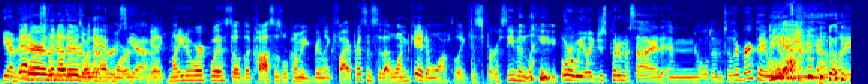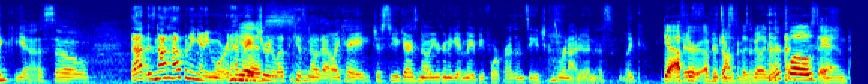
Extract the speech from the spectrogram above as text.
Yeah, better so than others, or they have more Yeah, like money to work with. So the CASAs will come and bring like five presents to that one kid, and we'll have to like disperse evenly. or we like just put them aside and hold them till their birthday. We know Yeah. it's coming up. Like yeah, so. That is not happening anymore, and I made sure to let the kids know that, like, hey, just so you guys know, you're gonna get maybe four presents each because we're not doing this. Like, yeah, after It's- after it's John's place, expensive. we we're like we're closed, and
